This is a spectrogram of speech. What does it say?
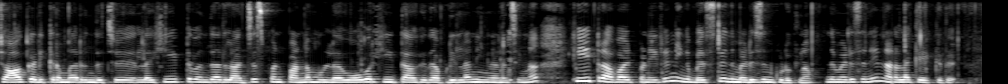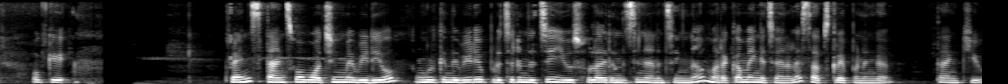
ஷாக் அடிக்கிற மாதிரி இருந்துச்சு இல்லை ஹீட்டு வந்து அதில் அட்ஜஸ்ட்மெண்ட் பண்ண முடியல ஓவர் ஹீட் ஆகுது அப்படிலாம் நீங்கள் நினச்சிங்கன்னா ஹீட்டரை அவாய்ட் பண்ணிவிட்டு நீங்கள் பெஸ்ட்டு இந்த மெடிசன் கொடுக்கலாம். இந்த மெடிசனே நல்லா கேட்குது ஓகே ஃப்ரெண்ட்ஸ் தேங்க்ஸ் ஃபார் வாட்சிங் மை வீடியோ உங்களுக்கு இந்த வீடியோ பிடிச்சிருந்துச்சு யூஸ்ஃபுல்லாக இருந்துச்சுன்னு நினச்சிங்கன்னா மறக்காமல் எங்கள் சேனலை சப்ஸ்கிரைப் பண்ணுங்கள் தேங்க்யூ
